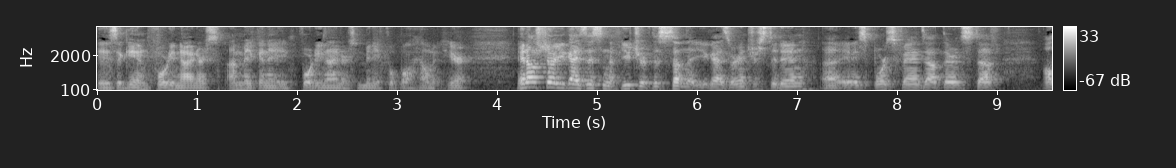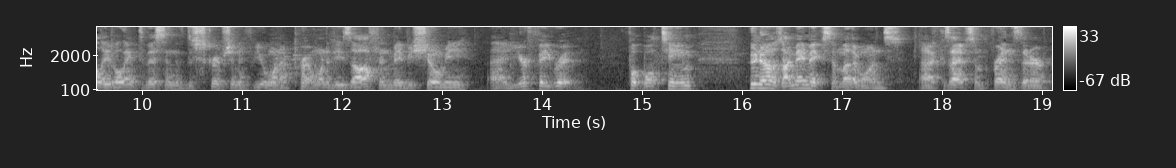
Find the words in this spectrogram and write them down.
is again 49ers. I'm making a 49ers mini football helmet here. And I'll show you guys this in the future if this is something that you guys are interested in. Uh, any sports fans out there and stuff. I'll leave a link to this in the description if you want to print one of these off and maybe show me uh, your favorite football team. Who knows, I may make some other ones because uh, I have some friends that are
